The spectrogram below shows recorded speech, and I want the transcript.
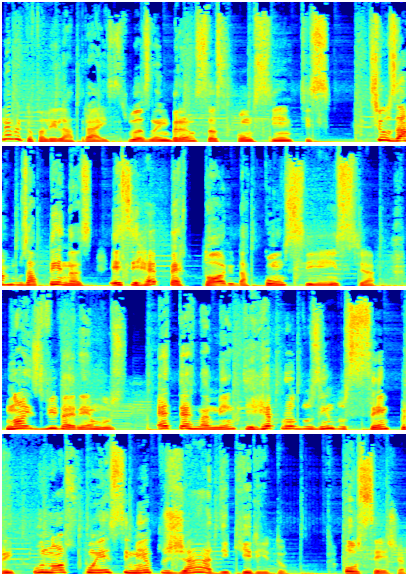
lembra que eu falei lá atrás? Suas lembranças conscientes. Se usarmos apenas esse repertório da consciência, nós viveremos eternamente reproduzindo sempre o nosso conhecimento já adquirido. Ou seja,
